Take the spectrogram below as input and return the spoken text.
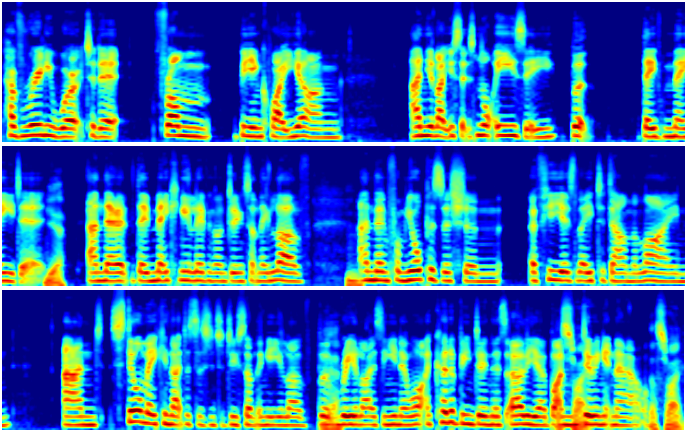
have really worked at it from being quite young, and you like you said, it's not easy, but they've made it, Yeah. and they're they're making a living on doing something they love, Mm. and then from your position, a few years later down the line. And still making that decision to do something that you love, but Yeah. realizing, you know what, I could have been doing this earlier, but That's I'm right. doing it now. That's right.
